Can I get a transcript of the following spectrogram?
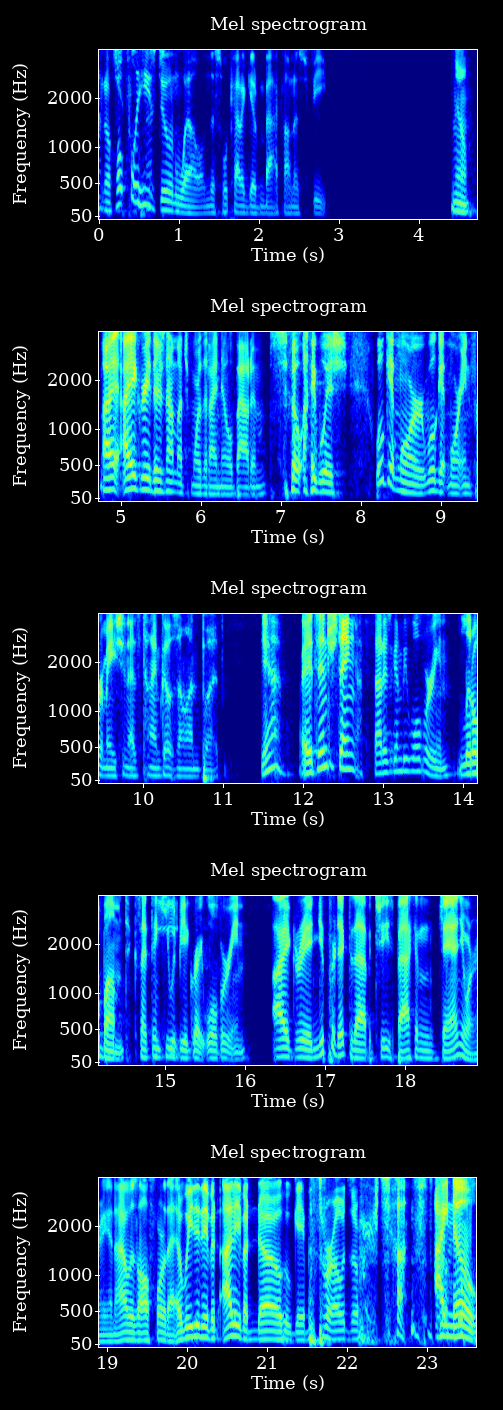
you know, hopefully he's doing well, and this will kind of get him back on his feet. No, I, I agree. There's not much more that I know about him, so I wish we'll get more. We'll get more information as time goes on. But yeah, it's interesting. I thought he was gonna be Wolverine. Little bummed because I think he would be a great Wolverine. I agree, and you predicted that, but geez, back in January, and I was all for that. And we didn't even I didn't even know who Game of Thrones or Jon Snow. I know.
